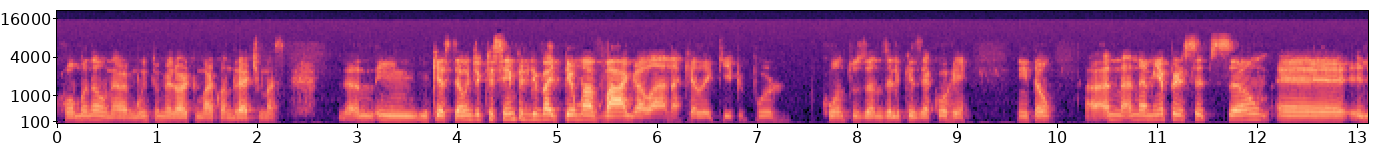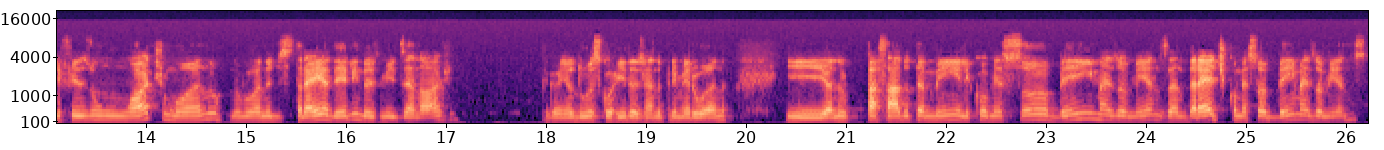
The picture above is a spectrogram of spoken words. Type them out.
como não, né, é muito melhor que o Marco Andretti, mas uh, em, em questão de que sempre ele vai ter uma vaga lá naquela equipe por quantos anos ele quiser correr. Então, na, na, minha percepção, é, ele fez um ótimo ano no ano de estreia dele, em 2019. Ganhou duas corridas já no primeiro ano. E ano passado também ele começou bem mais ou menos. Andretti começou bem mais ou menos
